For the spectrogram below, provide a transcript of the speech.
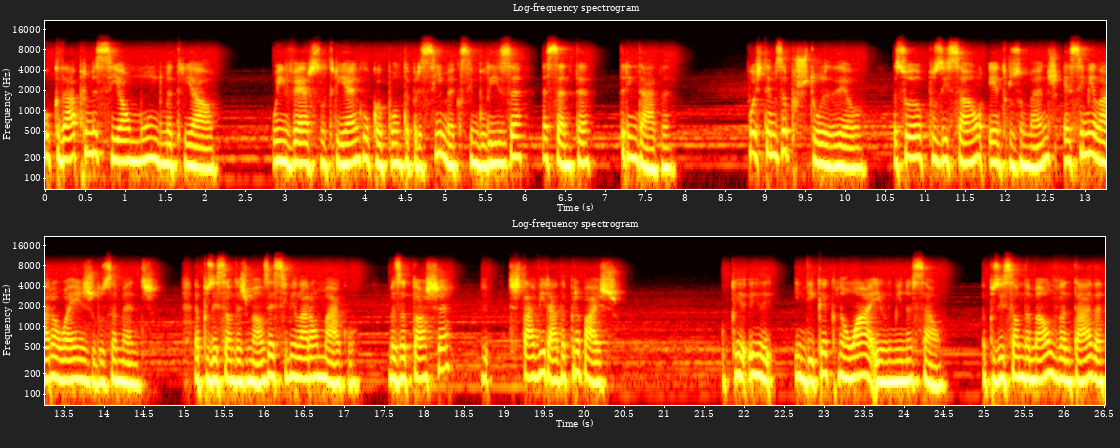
o que dá primacia ao mundo material. O inverso do triângulo com a ponta para cima, que simboliza a Santa Trindade. Depois temos a postura dele. A sua posição entre os humanos é similar ao anjo dos amantes. A posição das mãos é similar ao mago, mas a tocha está virada para baixo, o que indica que não há eliminação. A posição da mão levantada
